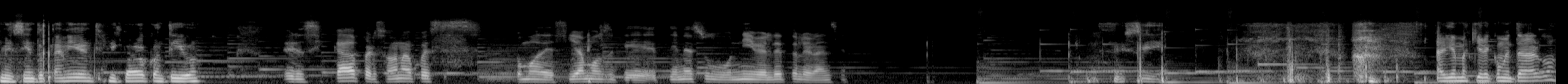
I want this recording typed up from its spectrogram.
me siento tan identificado contigo. Pero si cada persona, pues, como decíamos, que tiene su nivel de tolerancia. Sí. ¿Alguien más quiere comentar algo?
